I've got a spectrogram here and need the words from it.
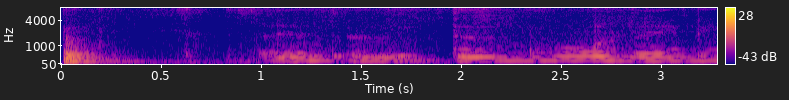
And a little more maybe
